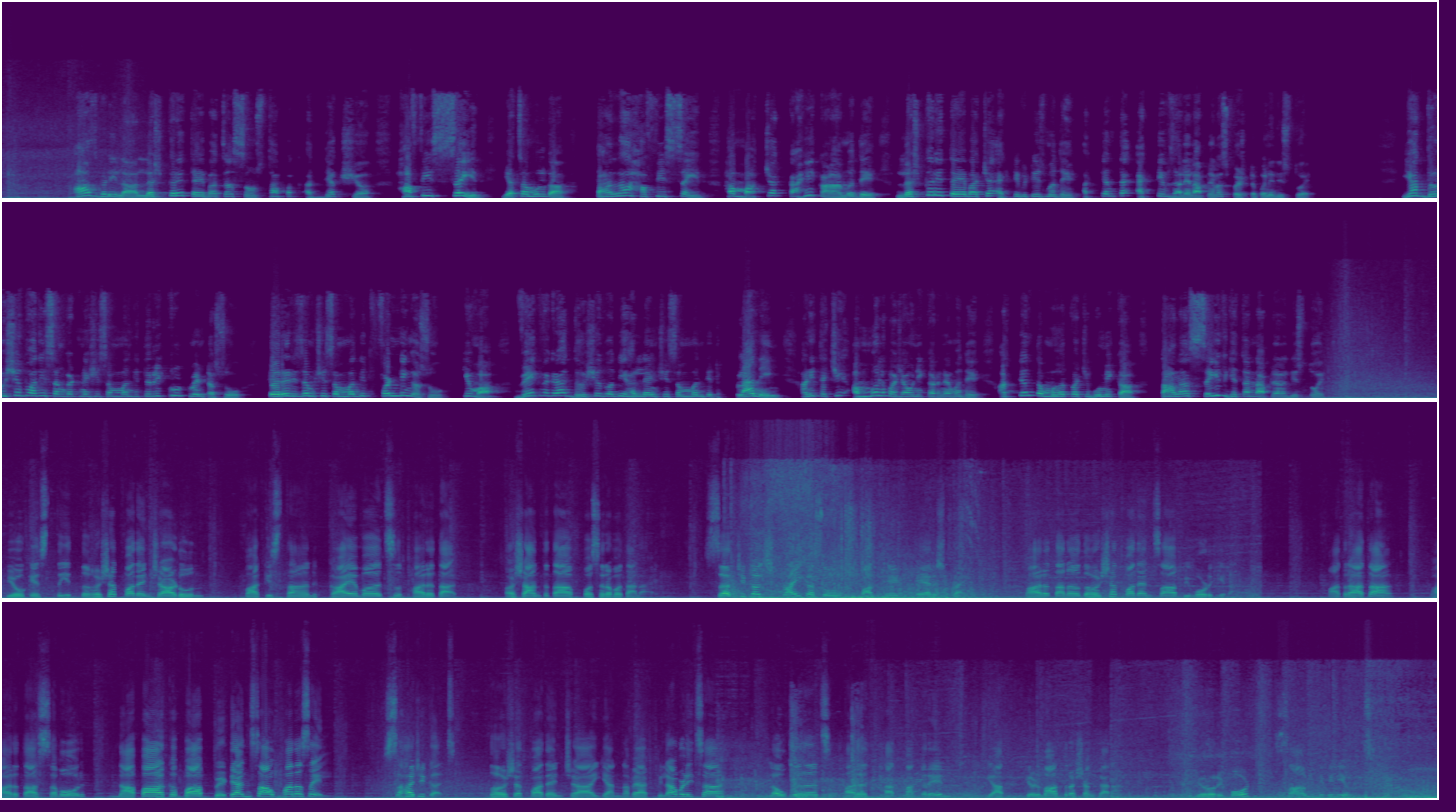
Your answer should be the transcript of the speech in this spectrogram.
आज घडीला लष्कर ए तैबाचा संस्थापक अध्यक्ष हाफिज सईद याचा मुलगा ताला हाफिज सईद हा मागच्या काही काळामध्ये लष्करी तयबाच्या तैबाच्या ऍक्टिव्हिटीजमध्ये अत्यंत ऍक्टिव्ह झालेला आपल्याला स्पष्टपणे दिसतोय. या दहशतवादी संघटनेशी संबंधित रिक्रुटमेंट असो टेररिझमशी संबंधित फंडिंग असो किंवा वेगवेगळ्या दहशतवादी हल्ल्यांशी संबंधित प्लॅनिंग आणि त्याची अंमलबजावणी करण्यामध्ये अत्यंत महत्वाची भूमिका ताला सईद घेताना आपल्याला दिसतोय. पीओके स्थित दहशतवाद्यांच्या आडून पाकिस्तान कायमच भारतात अशांतता पसरवत आलाय. सर्जिकल स्ट्राईक असो वा थेट एअर स्ट्राईक भारतानं दहशतवाद्यांचा बिमोड केला. मात्र आता भारतासमोर नापाक बाप बेट्यांचं आव्हान असेल. साहजिकच दहशतवाद्यांच्या या नव्या पिलावळीचा लवकरच भारत खात्मा करेल यात तिळमात्र शंका नाही. Bureau report Saam TV news.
